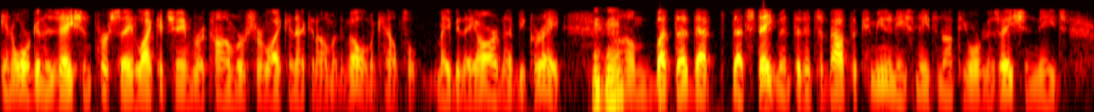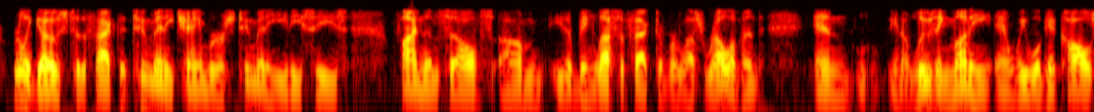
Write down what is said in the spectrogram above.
an organization per se like a chamber of commerce or like an economic development council. Maybe they are, and that'd be great. Mm-hmm. Um, but the, that that statement that it's about the community's needs, not the organization needs, really goes to the fact that too many chambers, too many EDCs find themselves um, either being less effective or less relevant and you know losing money and we will get calls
